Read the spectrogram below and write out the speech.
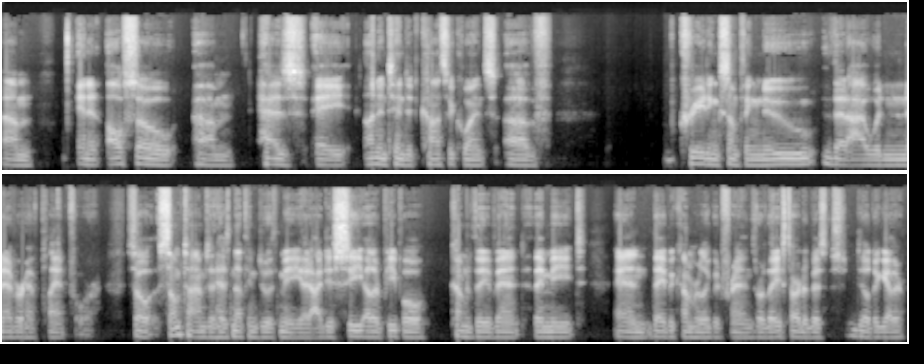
um, and it also um, has a unintended consequence of creating something new that I would never have planned for. So sometimes it has nothing to do with me. I just see other people come to the event, they meet, and they become really good friends, or they start a business deal together,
